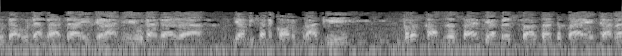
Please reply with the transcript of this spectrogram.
udah udah nggak ada ide lagi udah nggak ada yang bisa dikorup lagi. Terus kalau menurut saya diambil swasta itu baik karena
